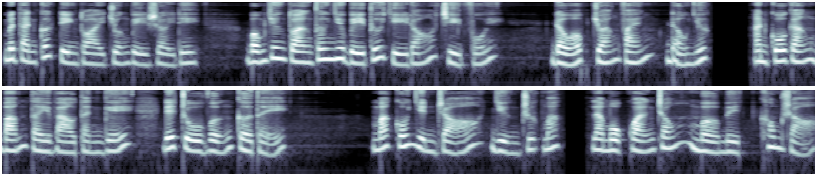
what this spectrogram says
Minh Thành cất điện thoại chuẩn bị rời đi. Bỗng dưng toàn thân như bị thứ gì đó chi phối. Đầu óc choáng ván, đầu nhức. Anh cố gắng bám tay vào thành ghế Để trụ vững cơ thể. Mắt cố nhìn rõ Nhưng trước mắt là một khoảng trống mờ mịt không rõ.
